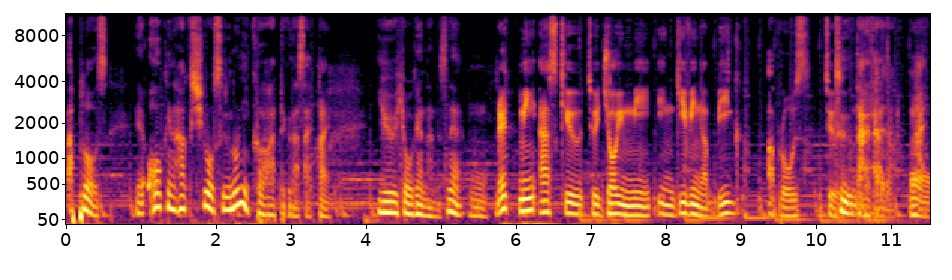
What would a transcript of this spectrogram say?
applause えー、大きな拍手をするのに加わってください。はいいう表現なんですね。Let me ask you to join me in giving a big applause to, to 誰々、はい、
